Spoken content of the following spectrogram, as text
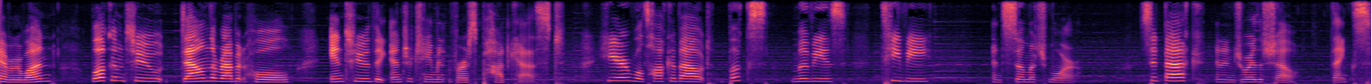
Everyone. Welcome to Down the Rabbit Hole into the Entertainment Verse podcast. Here we'll talk about books, movies, TV, and so much more. Sit back and enjoy the show. Thanks.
